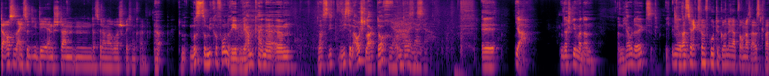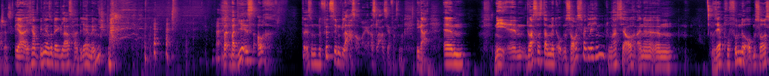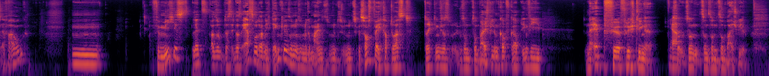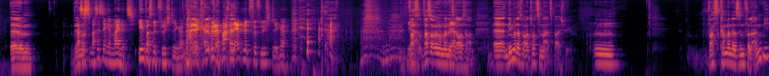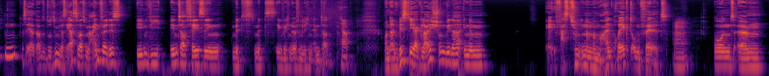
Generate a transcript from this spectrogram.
daraus ist eigentlich so die Idee entstanden, dass wir da mal drüber sprechen können. Ja. Du musst zum Mikrofon reden. Wir haben keine, ähm, du hast, siehst den Ausschlag doch. und das ist, Äh, ja. Und da stehen wir dann. Und ich habe direkt, ich bin ja Du hast so, direkt fünf gute Gründe gehabt, warum das alles Quatsch ist. ja, ich hab, bin ja so der Glas halb leer Mensch. bei, bei dir ist auch, da ist eine Pfütze im Glas. Oh mein Gott, das Glas ist ja fast noch. Egal. Ähm, nee, ähm, du hast es dann mit Open Source verglichen. Du hast ja auch eine ähm, sehr profunde Open Source Erfahrung. Mm, Für mich ist letzt, also das, das erste, woran ich denke, so eine, so eine gemeinnützige Software, ich glaube, du hast direkt irgendwie so, so, so ein Beispiel im Kopf gehabt, irgendwie eine App für Flüchtlinge. Ja. So, so, so, so, so ein Beispiel. Ähm, Was ist, was ist denn gemeinnützig? Irgendwas mit Flüchtlingen. Nein, keine- Wir machen eine App mit für Flüchtlinge. was, was auch immer man jetzt Ja. raushauen. Äh, nehmen wir das mal aber trotzdem mal als Beispiel. Mm. Was kann man da sinnvoll anbieten? Das, also so ziemlich das erste, was mir einfällt, ist irgendwie Interfacing mit, mit irgendwelchen öffentlichen Ämtern. Ja. Und dann bist du ja gleich schon wieder in einem, ey, fast schon in einem normalen Projektumfeld. Mhm. Und ähm,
